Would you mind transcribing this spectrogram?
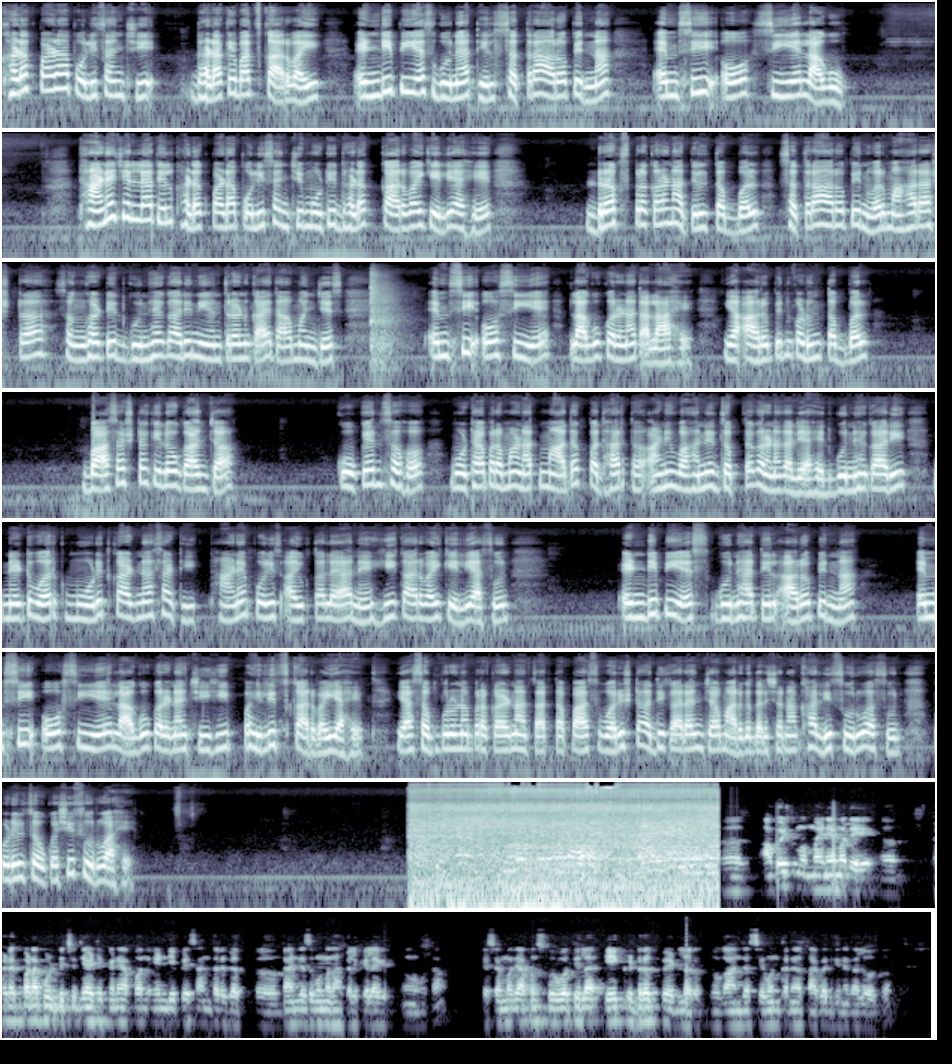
खडकपाडा पोलिसांची धडाकेबाज कारवाई एन डी पी एस गुन्ह्यातील सतरा आरोपींना M C O C A लागू. ठाणे जिल्ह्यातील खडकपाडा पोलिसांची मोठी धडक कारवाई केली आहे. ड्रग्ज प्रकरणातील तब्बल सतरा आरोपींवर महाराष्ट्र संघटित गुन्हेगारी नियंत्रण कायदा म्हणजेच M C O C A लागू करण्यात आला आहे. या आरोपींकडून तब्बल बासष्ट किलो गांजा कोकेनसह मोठ्या प्रमाणात मादक पदार्थ आणि वाहने जप्त करण्यात आली आहेत. गुन्हेगारी नेटवर्क मोडीत काढण्यासाठी ठाणे पोलीस आयुक्तालयाने ही कारवाई केली असून एन डी पी एस गुन्ह्यातील आरोपींना M C O C A लागू करण्याची ही पहिलीच कारवाई आहे. या संपूर्ण प्रकरणाचा तपास वरिष्ठ अधिकाऱ्यांच्या मार्गदर्शनाखाली सुरू असून पुढील चौकशी सुरू आहे. ऑगस्ट महिन्यामध्ये खडकपाडा पोलीस स्टेशन या ठिकाणी आपण एनडीपीएस अंतर्गत गांजाचा गुन्हा दाखल केला होता त्याच्यामध्ये आपण सुरुवातीला एक ड्रग पेडलर जो गांजा सेवन करण्यास ताब्यात घेण्यात आलं होतं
